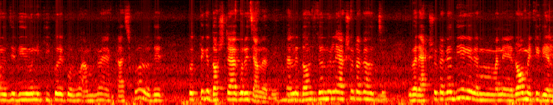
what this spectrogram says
ওই যে দিদিমণি কী করে করব? আমি বললাম, এক কাজ কর ওদের প্রত্যেকে দশ টাকা করে চাঁদা দিই তাহলে দশ জন হলে একশো টাকা হচ্ছে। এবার একশো টাকা দিয়ে মানে র মেটেরিয়াল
